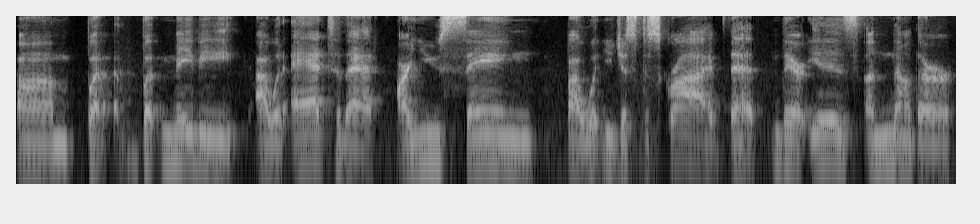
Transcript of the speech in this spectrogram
Um, but but maybe I would add to that: Are you saying by what you just described that there is another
